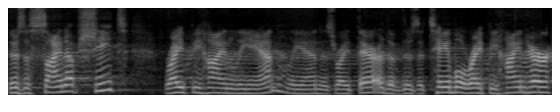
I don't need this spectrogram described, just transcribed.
There's a sign up sheet right behind Leanne. Leanne is right there. There's a table right behind her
